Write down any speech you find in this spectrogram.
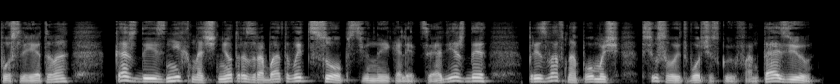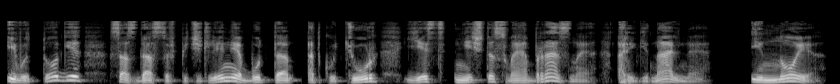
После этого каждый из них начнет разрабатывать собственные коллекции одежды, призвав на помощь всю свою творческую фантазию, и в итоге создастся впечатление, будто от кутюр есть нечто своеобразное, оригинальное, иное.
